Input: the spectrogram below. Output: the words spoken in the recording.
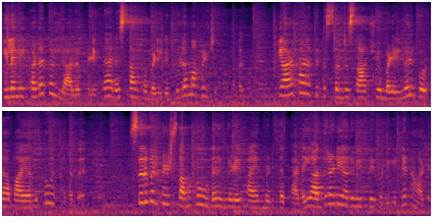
இலங்கை கடற்தொழிலாளர்களுக்கு அரசாங்கம் வெளியிட்டுள்ள மகிழ்ச்சி தகவல். யாழ்ப்பாணத்துக்கு சென்று சாட்சியம் அளியுங்கள் கோட்டாபாயாவுக்கு உத்தரவு. சிறுவர்கள் சமூக ஊடகங்களை பயன்படுத்த தடை அதிரடி அறிவிப்பை வெளியிட்ட நாடு.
